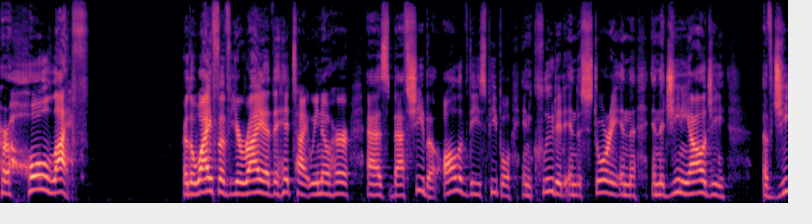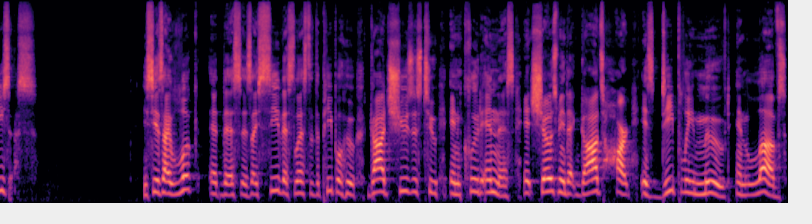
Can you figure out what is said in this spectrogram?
her whole life. Or the wife of Uriah the Hittite, we know her as Bathsheba. All of these people included in the story, in the, in the genealogy of Jesus. You see, as I look at this, as I see this list of the people who God chooses to include in this, it shows me that God's heart is deeply moved and loves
